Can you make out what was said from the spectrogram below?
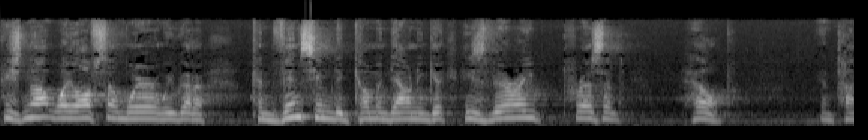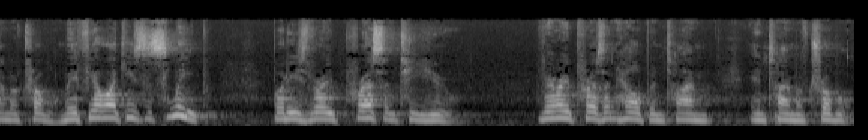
He's not way off somewhere and we've got to convince him to come and down and get, he's very present help in time of trouble. May feel like he's asleep, but he's very present to you. Very present help in time in time of trouble.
